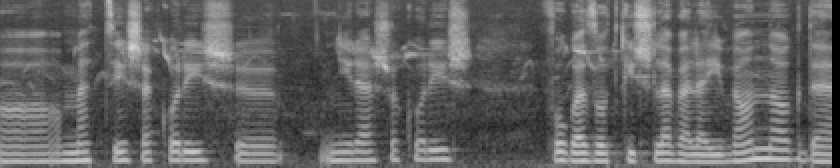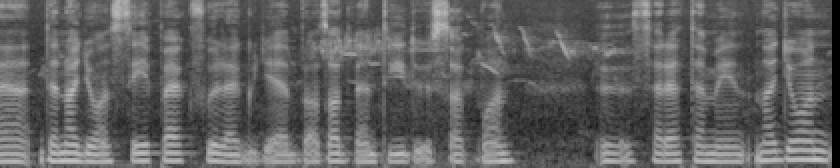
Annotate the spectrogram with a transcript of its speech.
a meccésekor is, nyírásakor is. Fogazott kis levelei vannak, de, de nagyon szépek, főleg ugye ebbe az adventi időszakban szeretem én nagyon.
